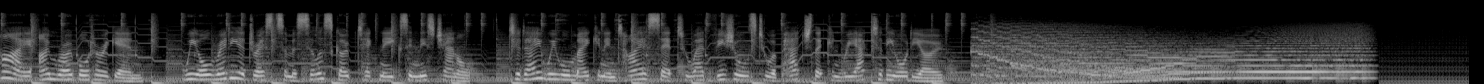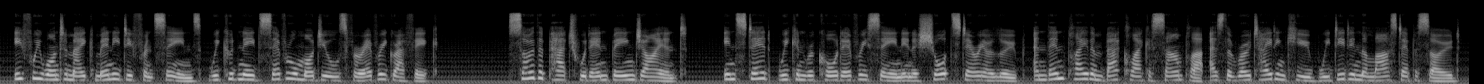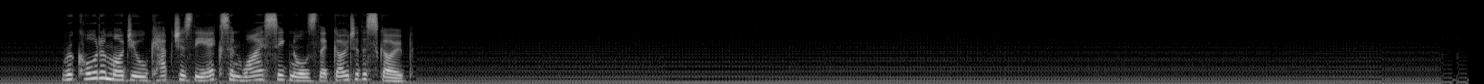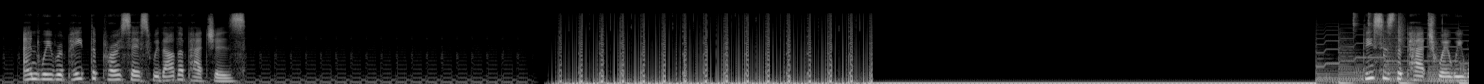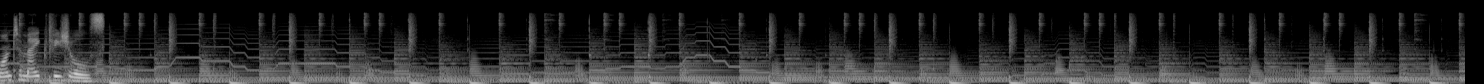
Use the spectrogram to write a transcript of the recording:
Hi, I'm Roboter again. We already addressed some oscilloscope techniques in this channel. Today we will make an entire set to add visuals to a patch that can react to the audio. If we want to make many different scenes, we could need several modules for every graphic. So the patch would end being giant. Instead, we can record every scene in a short stereo loop, and then play them back like a sampler, as the rotating cube we did in the last episode. Recorder module captures the X and Y signals that go to the scope. And we repeat the process with other patches. This is the patch where we want to make visuals.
